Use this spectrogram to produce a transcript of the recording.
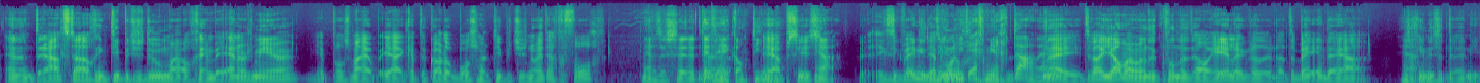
En het draadstaal ging typetjes doen, maar al geen BN'ers meer. Je hebt volgens mij op... Ja, ik heb de Carlo Boshart typetjes nooit echt gevolgd. Nee, dat is eh, de tv-kantine. Ja, precies. Ja. Ik, ik weet niet, Het je wordt nog... niet echt meer gedaan, hè? Nee, het is wel jammer, want ik vond het wel heerlijk dat, we- dat de BN... Ja, Ja. misschien is het eh, niet...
